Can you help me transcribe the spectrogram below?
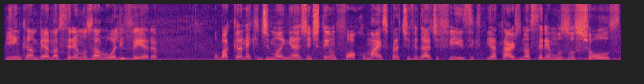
E em Cambé nós teremos a Lu Oliveira, o bacana é que de manhã a gente tem um foco mais para atividade física e à tarde nós teremos os shows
